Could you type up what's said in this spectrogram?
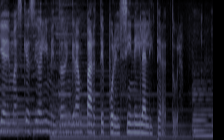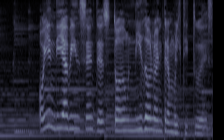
y además que ha sido alimentado en gran parte por el cine y la literatura. Hoy en día Vincent es todo un ídolo entre multitudes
